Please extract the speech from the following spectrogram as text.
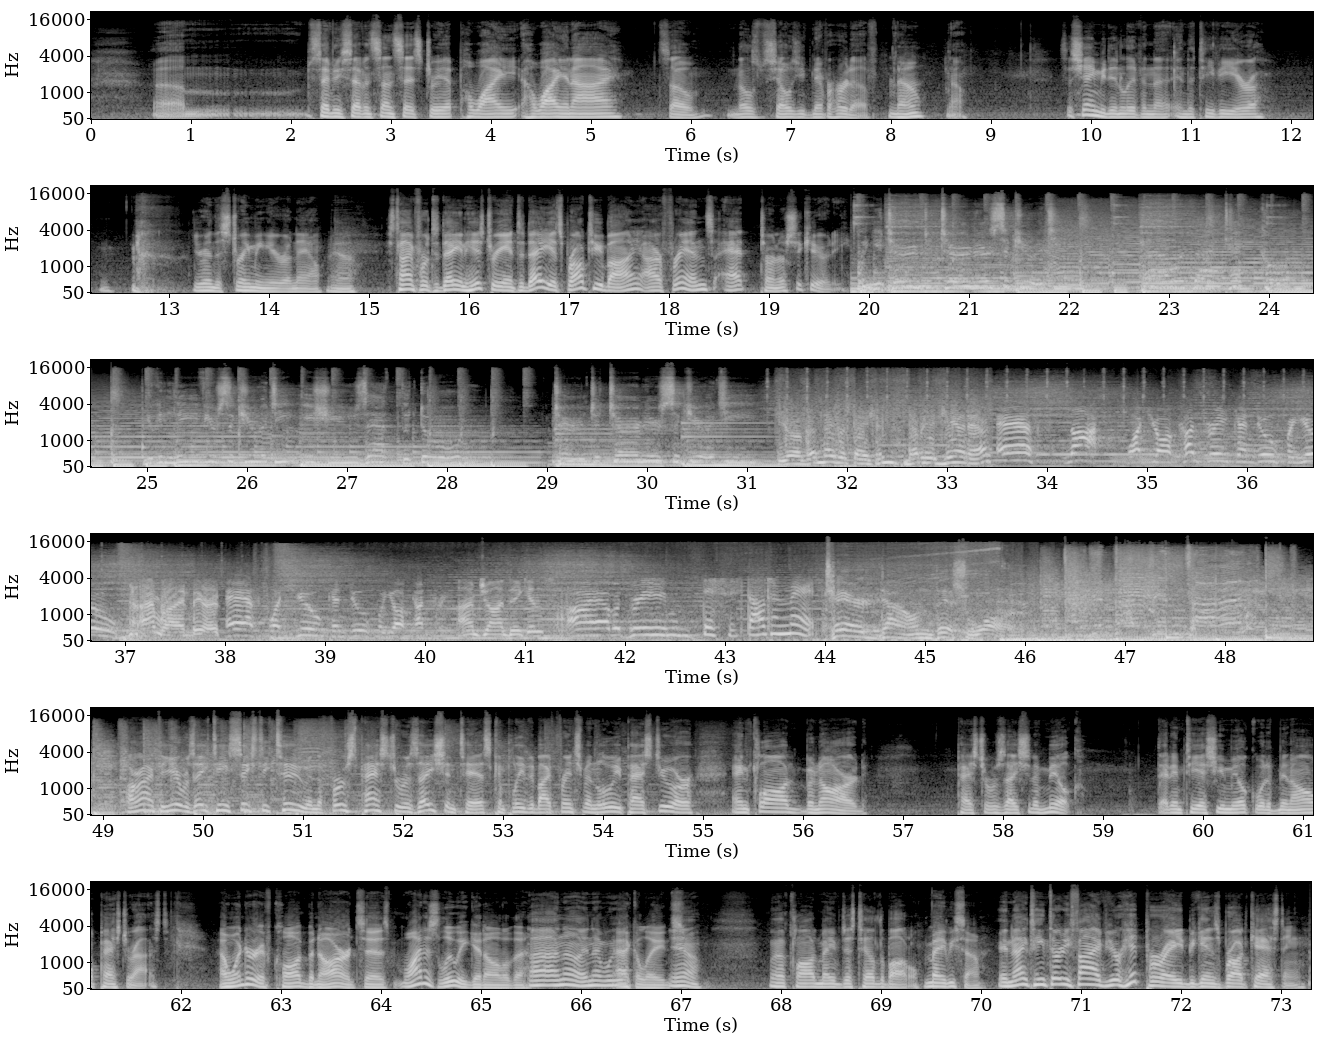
um, 77 Sunset Strip, Hawaii, Hawaiian Eye. So those shows you've never heard of. No. No. It's a shame you didn't live in the in the TV era. You're in the streaming era now. Yeah. It's time for Today in History, and today it's brought to you by our friends at Turner Security. When you turn to Turner Security, powered by TechCore, you can leave your security issues at the door. Turn to Turner Security. Your good neighbor station, WGNS. Ask not what your country can do for you. I'm Brian Barrett. Ask what you can do for your country. I'm John Dinkins. I have a dream. This is Dalton Merritt. Tear down this wall. All right, the year was 1862, and the first pasteurization test completed by Frenchman Louis Pasteur and Claude Bernard. Pasteurization of milk. That MTSU milk would have been all pasteurized. I wonder if Claude Bernard says, why does Louis get all of the Uh, I know, isn't that weird? accolades? Yeah. Well, Claude may have just held the bottle. Maybe so. In 1935, your hit parade begins broadcasting.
